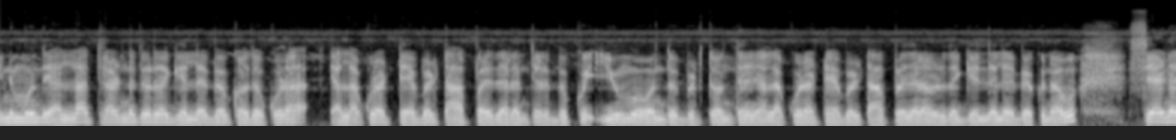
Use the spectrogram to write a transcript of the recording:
ಇನ್ನು ಮುಂದೆ ಎಲ್ಲ ತಂಡದ ವಿರುದ್ಧ ಗೆಲ್ಲಬೇಕು. ಅದು ಕೂಡ ಎಲ್ಲ ಕೂಡ ಟೇಬಲ್ ಟಾಪ್ ಇದ್ದಾರೆ ಅಂತ ಹೇಳಬೇಕು. ಇವು ಒಂದು ಬಿಡ್ತು ಅಂತ ಎಲ್ಲ ಕೂಡ ಟೇಬಲ್ ಟಾಪ್ ಇದ್ದಾರೆ ಅವ್ರದ್ದು ಗೆಲ್ಲಲೇಬೇಕು. ನಾವು ಸೇಣ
